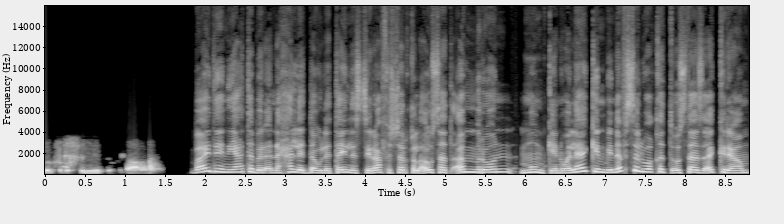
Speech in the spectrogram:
الفلسطينيين في القطاع. بايدن يعتبر أن حل الدولتين للصراع في الشرق الأوسط أمر ممكن ولكن بنفس الوقت أستاذ أكرم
